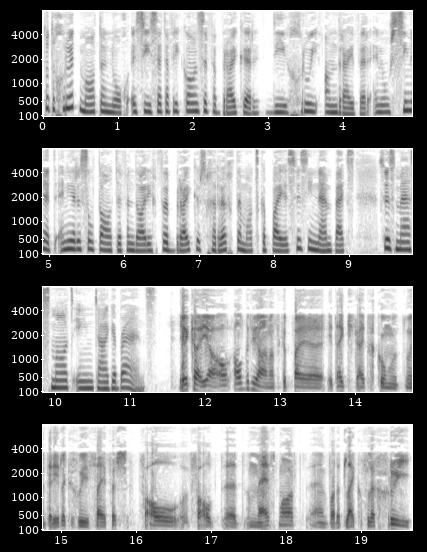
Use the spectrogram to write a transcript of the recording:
tot 'n groot mate nog is die Suid-Afrikaanse verbruiker die groei-aandrywer en ons sien dit in die resultate van daardie verbruikersgerigte maatskappye soos die Nampax, soos Massmart en Tiger Brands. Erika, ja, al al drie jaar maatskappye het eintlik uitgekom met, met redelike goeie syfers, veral veral uh, Massmart uh, wat dit lyk of hulle groei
